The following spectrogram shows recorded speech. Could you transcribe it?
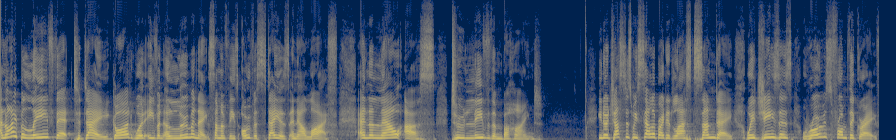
And I believe that today God would even illuminate some of these overstayers in our life and allow us to leave them behind. You know, just as we celebrated last Sunday, where Jesus rose from the grave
